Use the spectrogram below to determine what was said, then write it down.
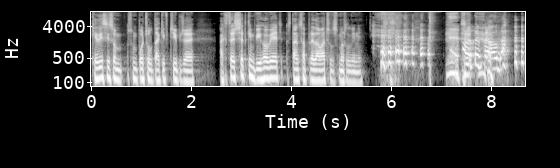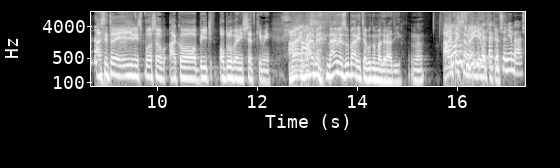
Kedy si som, som počul taký vtip, že ak chceš všetkým vyhovieť, staň sa predávačom smrzliny. Ale to je pravda. Asi to je jediný spôsob, ako byť obľúbený všetkými. Ale aj, najmä, najmä zubári ťa budú mať radi. No. Ale, Ale môžu si vypýtať určite. takú, čo nemáš.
